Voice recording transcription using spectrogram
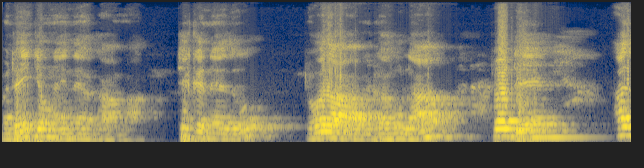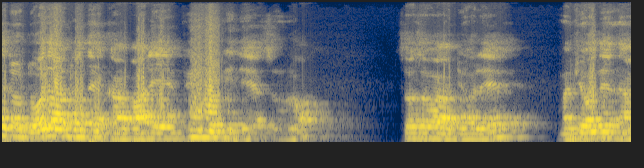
မထိန်ကျုံနိုင်တဲ့အခါမှာဖြစ်ကနေဆိုဒေါသမထွက်ဘူးလားထွက်တယ်အဲ့ဒီလိုဒေါသထွက်တဲ့အခါဘာလဲပြုလုပ်နေတယ်ဆိုတော့ စောစောကပြောတယ်မပြောတဲ့နာ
